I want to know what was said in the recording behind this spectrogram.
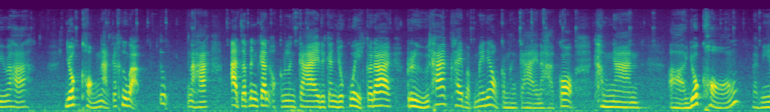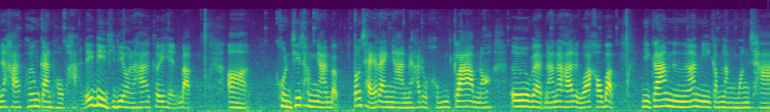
ดีไหมคะ ยกของหนักก็คือแบบนะคะอาจจะเป็นการออกกำลังกายโดยการยกเวทก็ได้ หรือถ้าใครแบบไม่ได้ออกกำลังกายนะคะ ก็ทำงานายกของแบบนี้นะคะ เพิ่มการเผาผลาญได้ดีทีเดียวนะคะ เคยเห็นแบบ คนที่ทำงานแบบต้องใช้แรงงานไหมคะถูกเขามีกล้ามเนาะเออแบบนั้นนะคะ หรือว่าเขาแบบมีกล้ามเนื้อมีกำลังวังชา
